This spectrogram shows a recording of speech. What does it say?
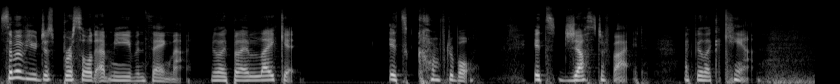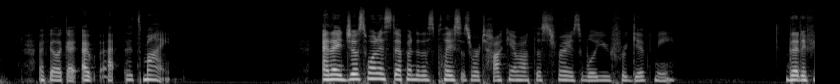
Some of you just bristled at me even saying that. You're like, but I like it. It's comfortable. It's justified. I feel like I can. I feel like I, I, I it's mine. And I just want to step into this place as we're talking about this phrase, will you forgive me? That if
